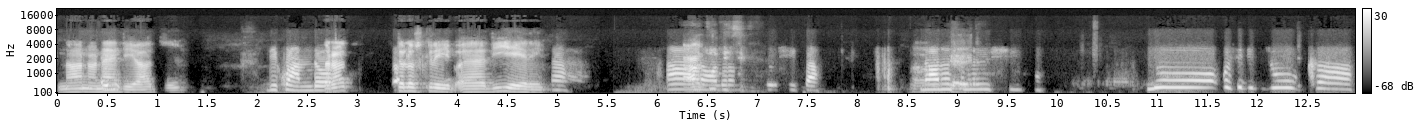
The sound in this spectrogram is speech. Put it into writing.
No, non E è di- di oggi. Di quando? Però te lo scrivo, eh, di ieri. Ah, Ah, Ah, no, allora non dici- sono riuscita. Ah, No, non ok. sono riuscita. No, così di zucca.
